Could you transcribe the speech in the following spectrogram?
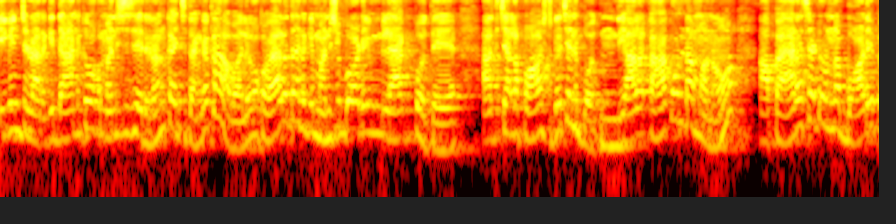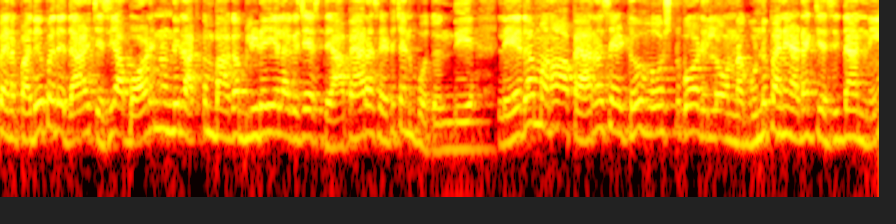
జీవించడానికి దానికి ఒక మనిషి శరీరం ఖచ్చితంగా కావాలి. ఒకవేళ దానికి మనిషి బాడీ లేకపోతే అది చాలా ఫాస్ట్గా చనిపోతుంది. అలా కాకుండా మనం ఆ పారాసైట్ ఉన్న బాడీ పైన పదే పదే దాడి చేసి ఆ బాడీ నుండి రక్తం బాగా బ్లీడ్ అయ్యేలాగా చేస్తే ఆ పారాసైట్ చనిపోతుంది లేదా మనం ఆ పారాసైట్ హోస్ట్ బాడీలో ఉన్న గుండె పని అటాక్ చేసి దాన్ని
